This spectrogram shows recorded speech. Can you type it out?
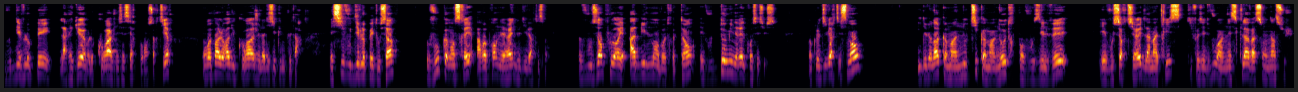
vous développez la rigueur, le courage nécessaire pour en sortir, on reparlera du courage et de la discipline plus tard. Mais si vous développez tout ça, vous commencerez à reprendre les rênes du divertissement. Vous emploierez habilement votre temps et vous dominerez le processus. Donc le divertissement, il deviendra comme un outil comme un autre pour vous élever et vous sortirez de la matrice qui faisait de vous un esclave à son insu.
